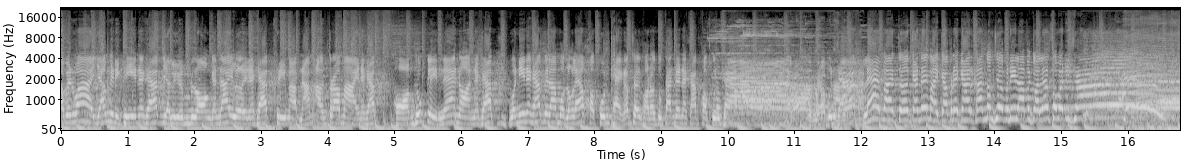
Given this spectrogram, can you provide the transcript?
เอาเป็นว่าย้ำกันอีกทีนะครับ อย่าลืมลองกันได้เลยนะครับ ครีมอาบน้ำอัลตร้ามายนะครับหอมทุกกลิ่นแน่นอนนะครับ วันนี้นะครับ เวลาหมดลงแล้วขอบคุณแขกรับเชิญของเราทุกท่านด้วยนะครับ ขอบคุณครับ ขอบคุณครับ และมาเจอกันได้ใหม่กับรายการคำต้องเชื่อวันนี้ลาไปก่อนแล้ว สวัสดีครับ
